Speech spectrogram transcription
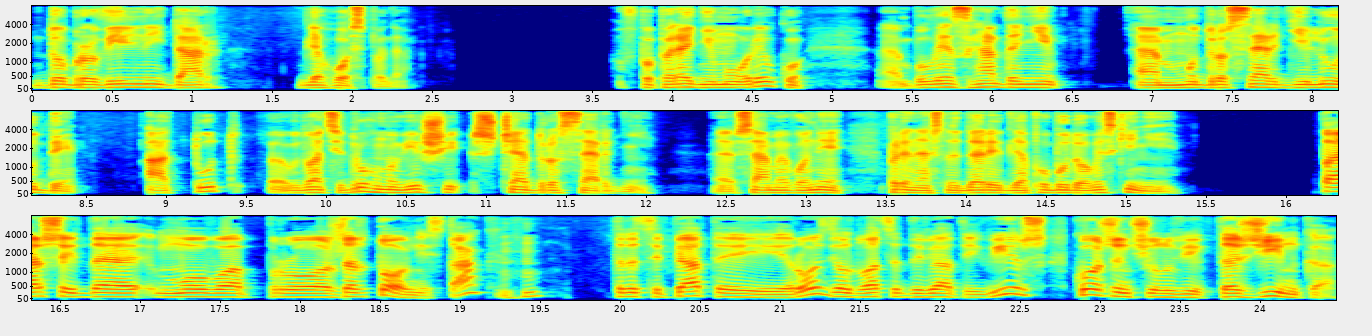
добровільний дар для Господа. В попередньому уривку е, були згадані е, мудросерді люди, а тут, е, в 22-му вірші, щедросердні. Саме вони принесли дари для побудови скінії. Перший йде мова про жертовність, так? Угу. 35 розділ, 29 вірш. Кожен чоловік та жінка.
